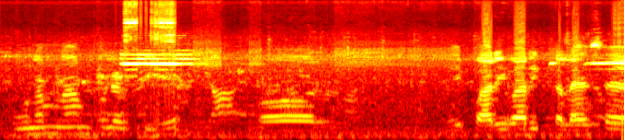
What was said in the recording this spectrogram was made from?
पूनम नाम की लड़की है और ये पारिवारिक कलह से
